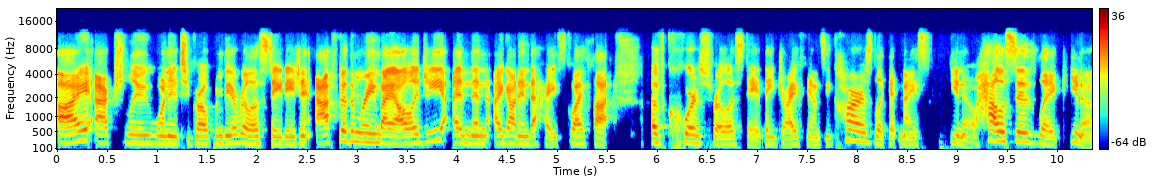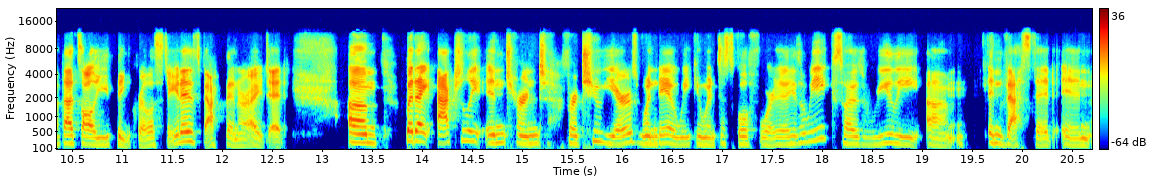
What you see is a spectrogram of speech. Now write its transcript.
I actually wanted to grow up and be a real estate agent after the marine biology. And then I got into high school. I thought, of course, real estate, they drive fancy cars, look at nice, you know, houses. Like, you know, that's all you think real estate is back then, or I did. Um, but I actually interned for two years, one day a week, and went to school four days a week. So I was really um, invested in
